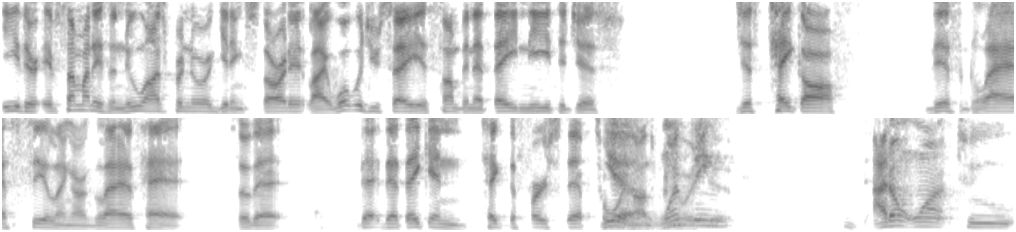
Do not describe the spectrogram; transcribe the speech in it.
either if somebody's a new entrepreneur getting started, like what would you say is something that they need to just just take off this glass ceiling or glass hat so that that, that they can take the first step towards yeah, entrepreneurship? One thing I don't want to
